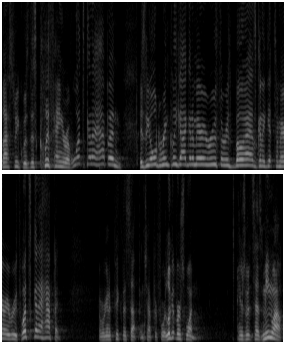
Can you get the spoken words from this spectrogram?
last week, was this cliffhanger of what's going to happen? Is the old wrinkly guy going to marry Ruth, or is Boaz going to get to marry Ruth? What's going to happen? And we're going to pick this up in chapter 4. Look at verse 1. Here's what it says Meanwhile,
